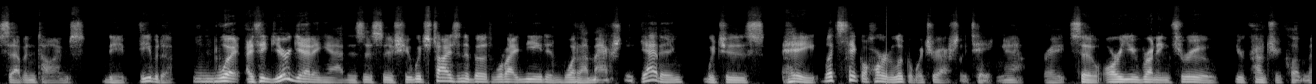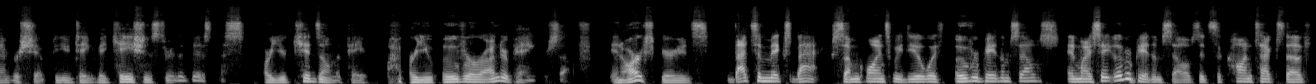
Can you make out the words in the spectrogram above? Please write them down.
seven times the EBITDA. What I think you're getting at is this issue, which ties into both what I need and what I'm actually getting, which is, hey, let's take a harder look at what you're actually taking out, right? So are you running through your country club membership? Do you take vacations through the business? Are your kids on the payroll? Are you over or underpaying yourself? In our experience, that's a mixed bag. Some clients we deal with overpay themselves. And when I say overpay themselves, it's the context of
